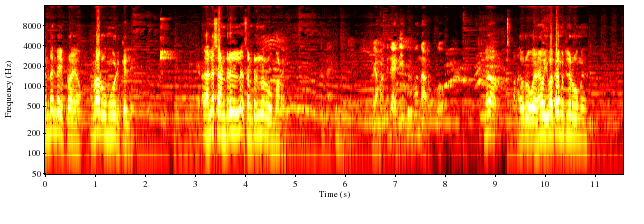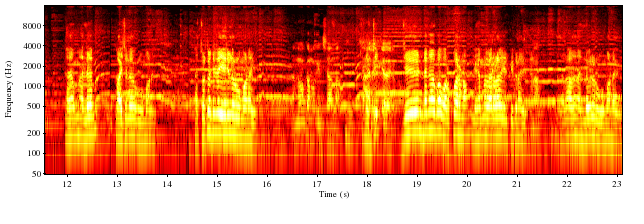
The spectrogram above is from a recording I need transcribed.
എന്താ എന്റെ അഭിപ്രായം? നമ്മൾ ആ റൂം കൊടുക്കല്ലേ? നല്ല സെൻട്രൽ സെൻട്രൽ റൂമാണ് നമ്മളിതിന്റെ അടിയിൽ നടക്കുവോ? ഒഴിവാക്കാൻ പറ്റില്ല റൂം നല്ല കാഴ്ചയുള്ള റൂമാണ്. കച്ചവടത്തിന് പറ്റില്ല ഏരിയയിലെ റൂമാണ് നോക്കാം നമുക്ക് ഇൻഷാല്ലാ ഉണ്ടെങ്കിൽ ഉറപ്പ് വരണം. അല്ലെങ്കിൽ നമ്മൾ വേറെ ആളെ ഏൽപ്പിക്കണം അത്. അതാണ് അത് നല്ലൊരു റൂമാണ് അത്.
